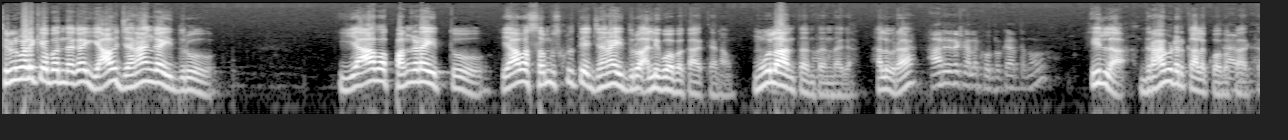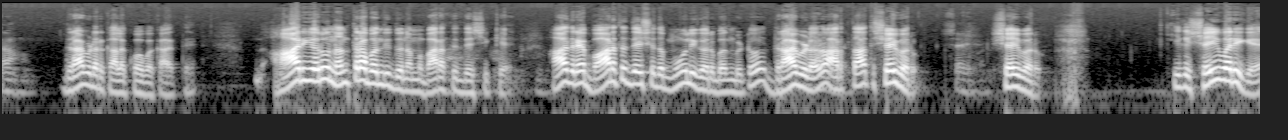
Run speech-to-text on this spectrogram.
ತಿಳುವಳಿಕೆ ಬಂದಾಗ ಯಾವ ಜನಾಂಗ ಇದ್ದರು ಯಾವ ಪಂಗಡ ಇತ್ತು ಯಾವ ಸಂಸ್ಕೃತಿಯ ಜನ ಇದ್ದರು ಅಲ್ಲಿಗೆ ಹೋಗ್ಬೇಕಾಗತ್ತೆ ನಾವು. ಮೂಲ ಅಂತಂತಂದಾಗ ಅಲ್ವರ? ಆರ್ಯರ ಕಾಲಕ್ಕೆ ಹೋಗ್ಬೇಕಾತ ನಾವು? ಇಲ್ಲ ದ್ರಾವಿಡರ ಕಾಲಕ್ಕೆ ಹೋಗ್ಬೇಕಾಗತ್ತೆ ದ್ರಾವಿಡರ ಕಾಲಕ್ಕೆ ಹೋಗ್ಬೇಕಾಗತ್ತೆ ಆರ್ಯರು ನಂತರ ಬಂದಿದ್ದು ನಮ್ಮ ಭಾರತ ದೇಶಕ್ಕೆ. ಆದರೆ ಭಾರತ ದೇಶದ ಮೂಲಿಗರು ಬಂದ್ಬಿಟ್ಟು ದ್ರಾವಿಡರು ಅರ್ಥಾತ್ ಶೈವರು. ಶೈವರು. ಈಗ ಶೈವರಿಗೆ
